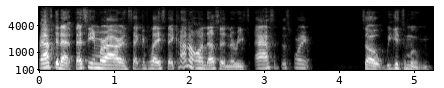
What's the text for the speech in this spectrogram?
After that, Fessy and Mariah are in second place. They kind of on Nelson and Nurys ass at this point. So we get to moving.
